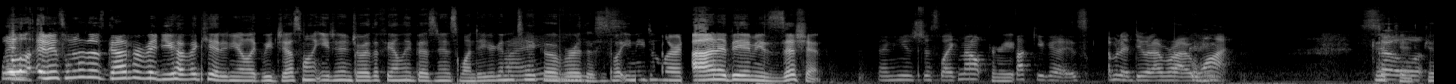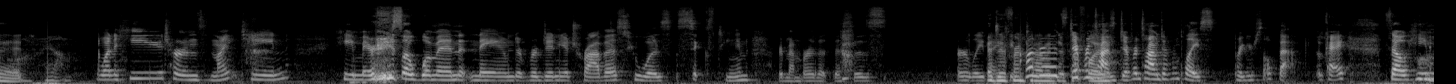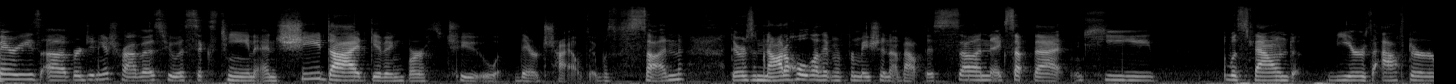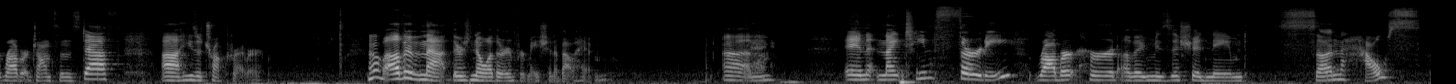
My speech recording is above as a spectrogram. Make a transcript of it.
Well, And- and it's one of those, God forbid you have a kid and you're like, we just want you to enjoy the family business. One day you're going to take over. This is what you need to learn. I'm going to be a musician. And he's just like, no, Great. fuck you guys. I'm gonna do whatever I want. Good so, kid, good. Oh, yeah. When he turns 19, he marries a woman named Virginia Travis, who was 16. Remember that this is early 1900s. A different time, different different time, different time, different place. Bring yourself back, okay? So he marries uh, Virginia Travis, who is 16, and she died giving birth to their child. It was a son. There's not a whole lot of information about this son, except that he was found years after Robert Johnson's death. Uh, he's a truck driver. Oh. But other than that, there's no other information about him. Um, in 1930, Robert heard of a musician named Son House.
